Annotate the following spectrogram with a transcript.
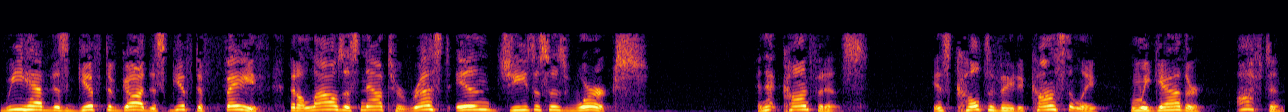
we have this gift of God, this gift of faith that allows us now to rest in Jesus' works. And that confidence is cultivated constantly when we gather often.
